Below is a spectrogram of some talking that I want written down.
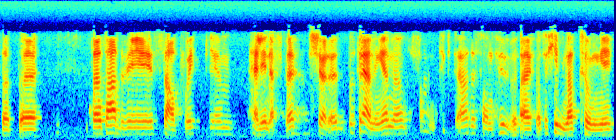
Så att, eh, sen så hade vi Southwick eh, helgen efter. Körde på träningen och fan tyckte jag hade sån huvudvärk och så himla tung i,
